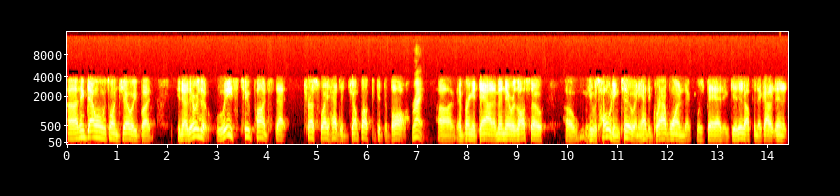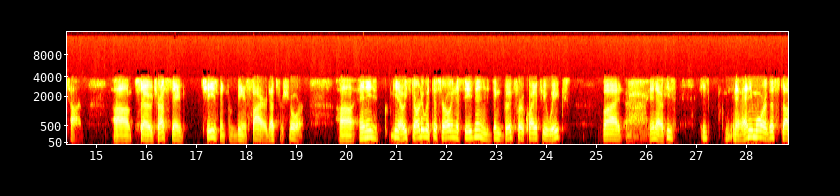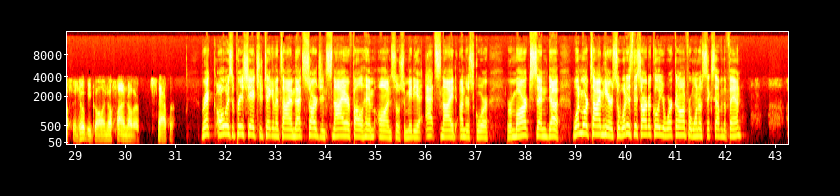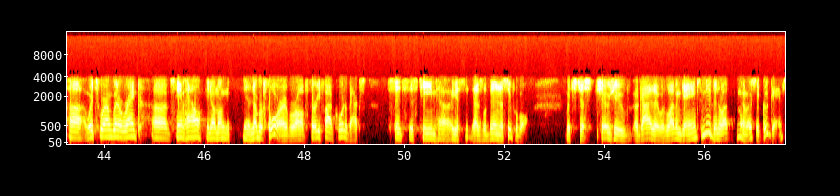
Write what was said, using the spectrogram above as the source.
Uh, I think that one was on Joey, but you know, there was at least two punts that Tress Way had to jump up to get the ball, right, uh, and bring it down. And then there was also uh, he was holding too, and he had to grab one that was bad and get it up, and they got it in in time. Uh, so Tress saved Cheeseman from being fired, that's for sure. Uh, and he's, you know, he started with this early in the season and he's been good for quite a few weeks. But, you know, he's, he's, you know, any more of this stuff and he'll be gone. They'll find another snapper. Rick, always appreciate you taking the time. That's Sergeant Snider. Follow him on social media at snide underscore remarks. And uh, one more time here. So, what is this article you're working on for 1067 The Fan? Uh, which where I'm going to rank uh, Sam Howell, you know, among the you know number four overall of 35 quarterbacks since this team uh, I guess has been in a Super Bowl, which just shows you a guy that was 11 games. I mean, it's been 11, you know, mostly good games,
